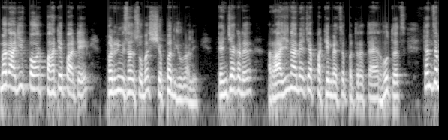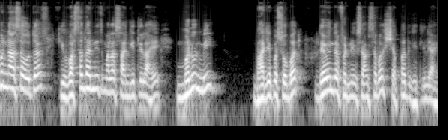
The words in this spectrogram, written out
मग अजित पवार पहाटे पहाटे फडणवीसांसोबत शपथ घेऊन आले. त्यांच्याकडं राजीनाम्याच्या पाठिंब्याचं पत्र तयार होतंच. त्यांचं म्हणणं असं होतं की वसंतांनीच मला सांगितलेलं आहे म्हणून मी भाजपसोबत देवेंद्र फडणवीसांसोबत शपथ घेतलेली आहे.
